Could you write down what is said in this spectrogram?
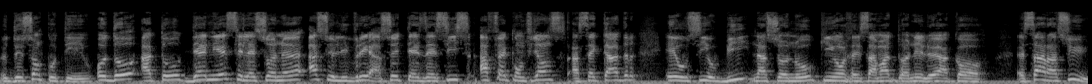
de son côté, Odo Ato, dernier sélectionneur à se livrer à cet exercice, a fait confiance à ses cadres et aussi aux binationaux qui ont récemment donné leur accord ça rassure.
